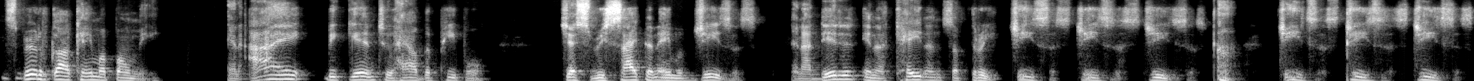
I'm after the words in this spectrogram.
the mm-hmm. Spirit of God came up on me, and I began to have the people just recite the name of Jesus and I did it in a cadence of three Jesus, Jesus, Jesus, Jesus, Jesus, Jesus.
